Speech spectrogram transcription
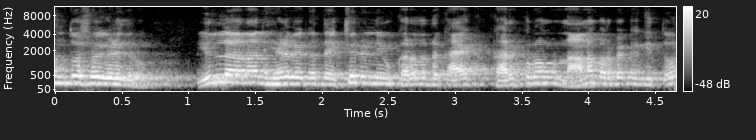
ಸಂತೋಷವಾಗಿ ಹೇಳಿದರು. ಇಲ್ಲ, ನಾನು ಹೇಳಬೇಕಂತ ಆ್ಯಕ್ಚುಲಿ ನೀವು ಕರೆದ ಕಾಯ ಕಾರ್ಯಕ್ರಮ ನಾನು ಬರಬೇಕಾಗಿತ್ತು.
